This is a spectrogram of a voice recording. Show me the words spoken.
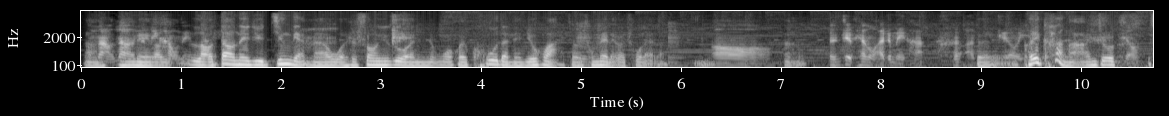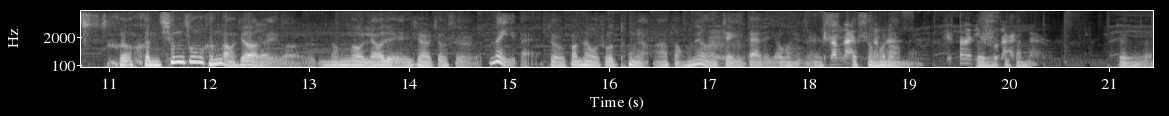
那那那个老道那句经典的“我是双鱼座，我会哭的”那句话，就是从这里边出来的。哦，嗯，这片子我还真没看。对，可以看看啊，就是很很轻松、很搞笑的一个，能够了解一下，就是那一代，就是刚才我说痛痒啊、反光镜这一代的摇滚乐人的生活状态。第三代、第四代，对对对。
